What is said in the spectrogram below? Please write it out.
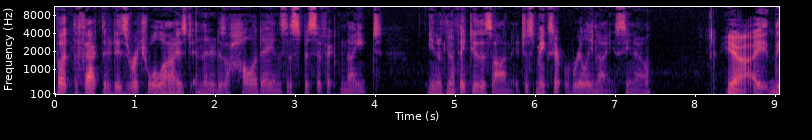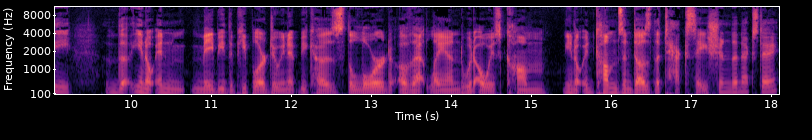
But the fact that it is ritualized and that it is a holiday and it's a specific night, you know, that Yep. they do this on, it just makes it really nice, you know? Yeah, I, the the you know, and maybe the people are doing it because the lord of that land would always come. You know, it comes and does the taxation the next day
